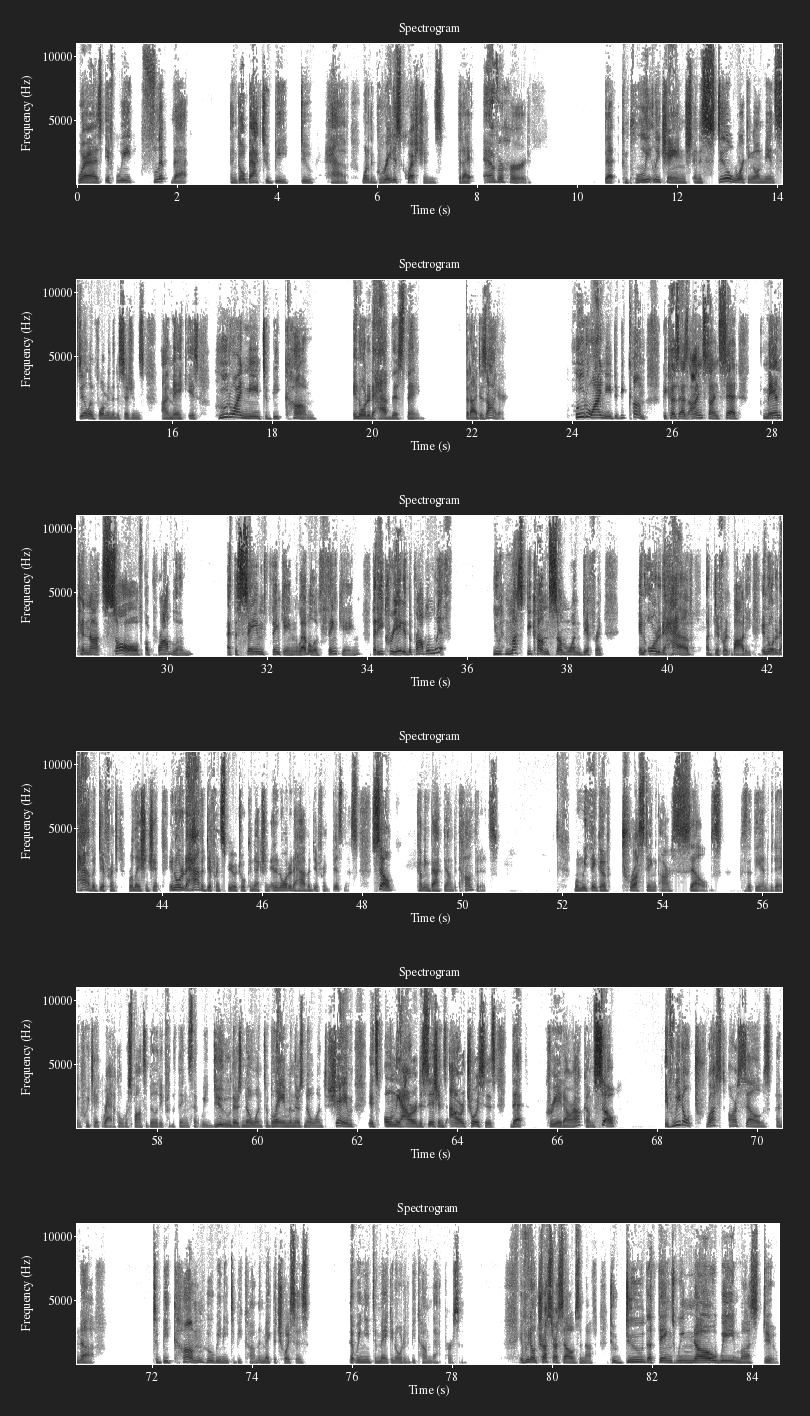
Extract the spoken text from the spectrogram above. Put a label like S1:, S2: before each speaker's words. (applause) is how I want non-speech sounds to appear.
S1: Whereas if we flip that and go back to be, do, have, one of the greatest questions that I ever heard that completely changed and is still working on me and still informing the decisions I make is who do I need to become in order to have this thing that I desire? Who do I need to become? Because as Einstein said, man cannot solve a problem at the same thinking level of thinking that he created the problem with. You must become someone different in order to have a different body, in order to have a different relationship, in order to have a different spiritual connection, and in order to have a different business. So, coming back down to confidence, when we think of trusting ourselves, because at the end of the day, if we take radical responsibility for the things that we do, there's no one to blame and there's no one to shame. It's only our decisions, our choices that create our outcomes. So if we don't trust ourselves enough to become who we need to become and make the choices that we need to make in order to become that person, if we don't trust ourselves enough to do the things we know we must do,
